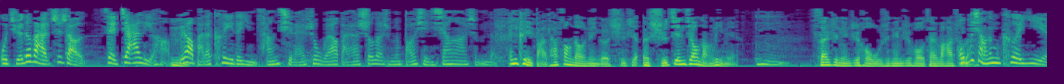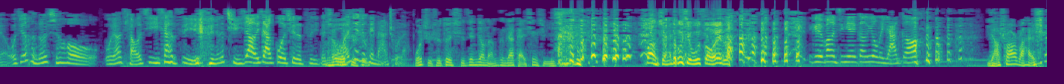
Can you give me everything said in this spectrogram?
我觉得吧，至少在家里哈，嗯不要把它刻意的隐藏起来，说我要把它收到什么保险箱啊什么的。哎，你可以把它放到那个时间呃时间胶囊里面，嗯，三十年之后、五十年之后再挖出来。我不想那么刻意，我觉得很多时候我要调剂一下自己，取笑一下过去的自己的时候，完全就可以拿出来。我只是对时间胶囊更加感兴趣一些，放什么东西无所谓了。你可以放今天刚用的牙膏。牙刷吧，还是？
